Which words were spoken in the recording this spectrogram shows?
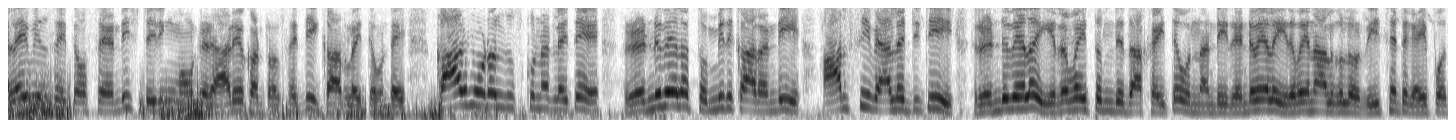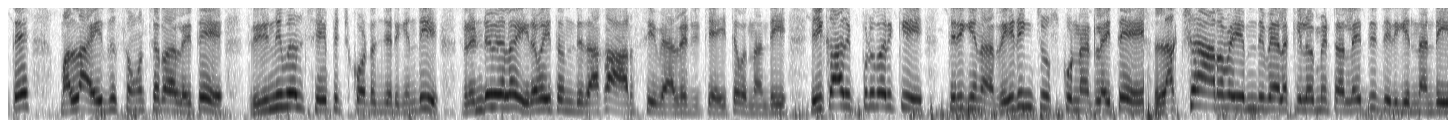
ఎలై వీల్స్ అయితే వస్తాయండి. స్టీరింగ్ మౌంటెడ్ ఆడియో కంట్రోల్స్ అయితే ఈ కార్లో అయితే ఉంటాయి. కార్ మోడల్ చూసుకున్నట్లయితే రెండు వేల తొమ్మిది కార్ అండి. ఆర్సీ వ్యాలిడిటీ రెండు వేల ఇరవై తొమ్మిది దాకా అయితే ఉందండి. రెండు వేల ఇరవై నాలుగులో రీసెంట్గా అయిపోతే మళ్ళీ ఐదు సంవత్సరాలు అయితే రినివల్ చేయించుకోవడం జరిగింది. రెండు వేల ఇరవై తొమ్మిది దాకా ఆర్సీ వ్యాలిడిటీ అయితే ఉందండి. ఈ కార్ ఇప్పటివరకు తిరిగిన రీడింగ్ చూసుకున్నట్లయితే లక్ష అరవై ఎనిమిది వేల కిలోమీటర్లు అయితే తిరిగిందండి.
